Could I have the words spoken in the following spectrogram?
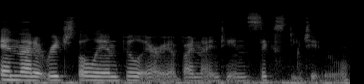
And that it reached the landfill area by 1962.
